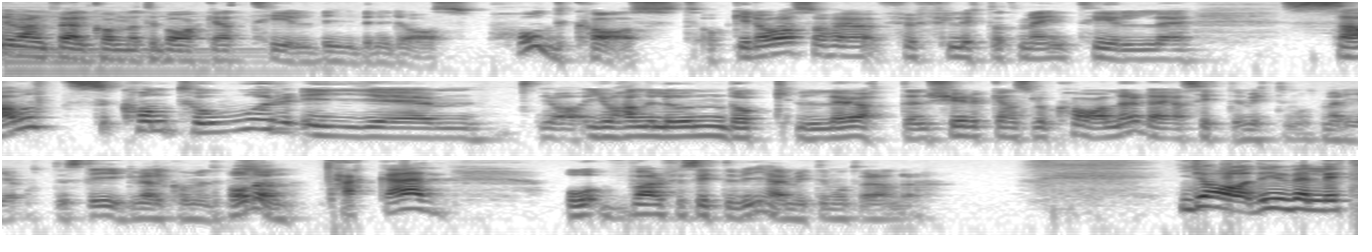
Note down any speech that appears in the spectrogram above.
Ni varmt välkomna tillbaka till Bibeln Idags podcast. Och idag så har jag förflyttat mig till eh, Salts kontor i eh, ja, Johannelund och Lötenkyrkans lokaler där jag sitter mitt emot Maria Ottestig. Välkommen till podden! Tackar! Och varför sitter vi här mitt emot varandra? Ja, det är ju väldigt,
